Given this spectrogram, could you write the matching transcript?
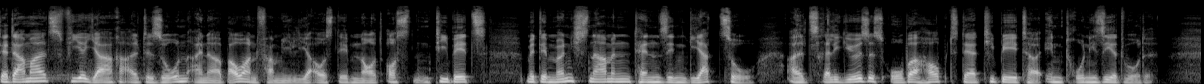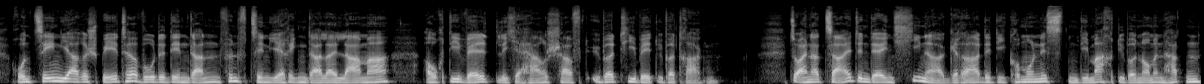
der damals vier Jahre alte Sohn einer Bauernfamilie aus dem Nordosten Tibets mit dem Mönchsnamen Tenzin Gyatso als religiöses Oberhaupt der Tibeter intronisiert wurde. Rund zehn Jahre später wurde den dann 15-jährigen Dalai Lama auch die weltliche Herrschaft über Tibet übertragen. Zu einer Zeit, in der in China gerade die Kommunisten die Macht übernommen hatten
